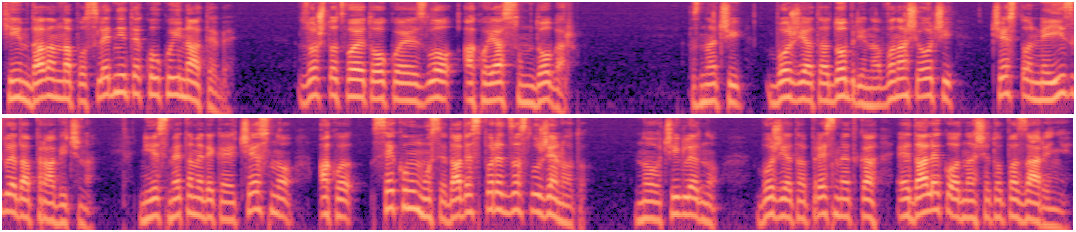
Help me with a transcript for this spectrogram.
ќе им дадам на последните колку и на тебе. Зошто твоето око е зло, ако јас сум добар? Значи, Божјата добрина во наши очи често не изгледа правична. Ние сметаме дека е честно ако секому му се даде според заслуженото, но очигледно Божијата пресметка е далеко од нашето пазарење.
